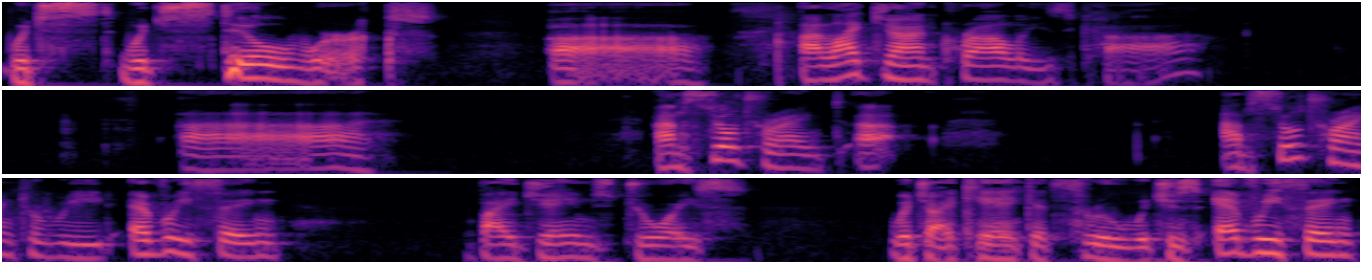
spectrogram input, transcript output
which, which still works. Uh, I like John Crowley's Ka. Uh, I'm still trying to, uh, I'm still trying to read everything by James Joyce, which I can't get through, which is everything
